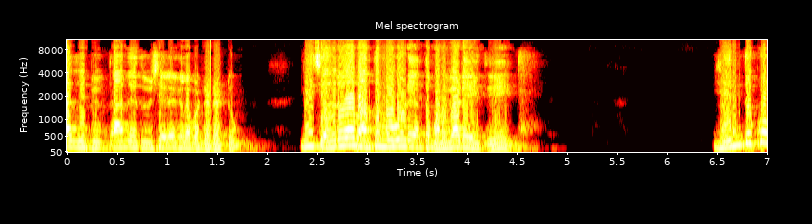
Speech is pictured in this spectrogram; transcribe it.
అని చెప్పి దాన్ని చూసి ఎలకలబడ్డాడట్టు మీ చంద్రబాబు అంత మొగోడే అంత మునగాడే అయితే ఎందుకు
